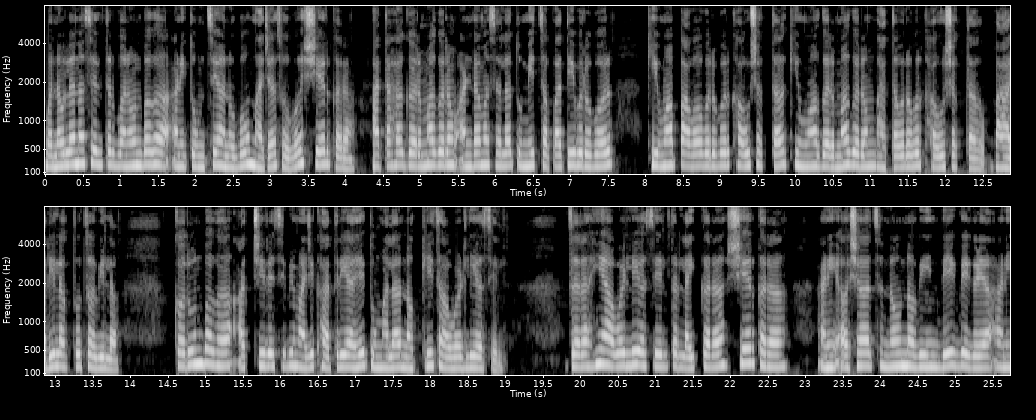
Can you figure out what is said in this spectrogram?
बनवला नसेल तर बनवून बघा आणि तुमचे अनुभव माझ्यासोबत शेअर करा. आता हा गरमागरम अंडा मसाला तुम्ही चपातीबरोबर किंवा पावाबरोबर खाऊ शकता किंवा गरमागरम भाताबरोबर खाऊ शकता. भारी लागतो चवीला. करून बघा आजची रेसिपी माझी खात्री आहे तुम्हाला नक्कीच आवडली असेल. जराही आवडली असेल तर लाईक करा शेअर करा आणि अशाच नवनवीन वेगवेगळ्या आणि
